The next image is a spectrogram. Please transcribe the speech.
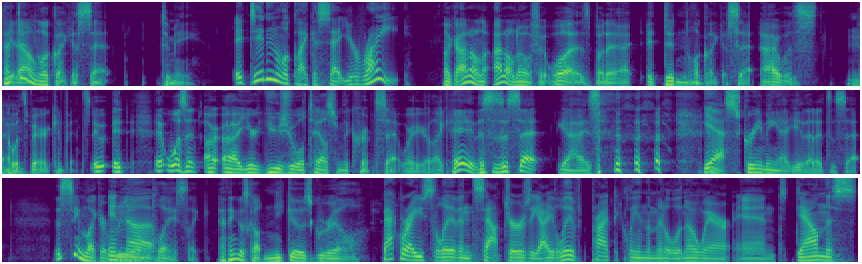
That you know? didn't look like a set to me. It didn't look like a set. You're right. Like I don't I don't know if it was, but it, it didn't look like a set. I was I was very convinced. It it, it wasn't uh, uh, your usual Tales from the Crypt set where you're like, "Hey, this is a set, guys." Yeah. screaming at you that it's a set. This seemed like a In, real uh, place. Like I think it was called Nico's Grill. Back where I used to live in South Jersey, I lived practically in the middle of nowhere. And down this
